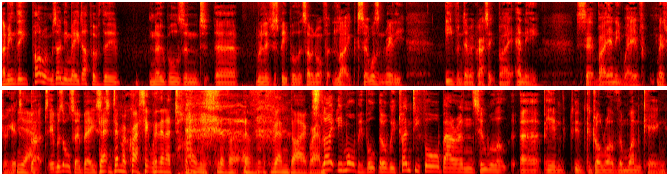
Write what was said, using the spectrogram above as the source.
I mean the Parliament was only made up of the nobles and uh, religious people that Simon Montfort liked, so it wasn't really even democratic by any so by any way of measuring it. Yeah. But it was also based De- democratic within a tiny sliver of Venn diagram. slightly more people. There will be twenty four barons who will uh, be in, in control rather than one king,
